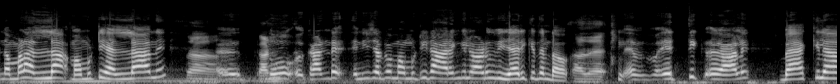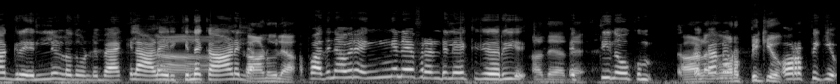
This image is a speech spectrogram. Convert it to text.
നമ്മളല്ല മമ്മൂട്ടി അല്ലാന്ന് കണ്ട്- ഇനി ചിലപ്പോ മമ്മൂട്ടിയുടെ ആരെങ്കിലും ആണ് വിചാരിക്കുന്നുണ്ടാവും. എത്തി ആൾ ബാക്കിൽ ആ ഗ്രില്ലുള്ളത് കൊണ്ട് ബാക്കിൽ ആളെ ഇരിക്കുന്ന കാണില്ല. കാണൂല. അപ്പൊ അതിനവരെങ്ങനെ ഫ്രണ്ടിലേക്ക് കേറി എത്തി നോക്കും. ആളെ ഉറപ്പിക്കൂ.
